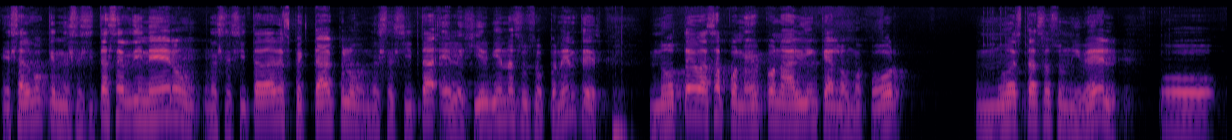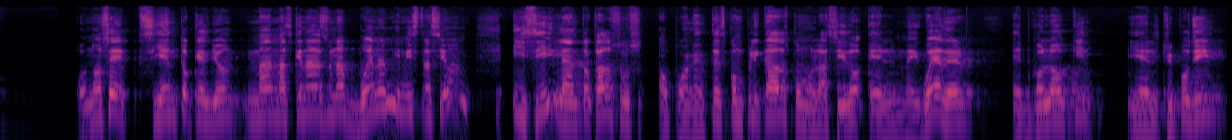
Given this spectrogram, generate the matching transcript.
Es algo que necesita hacer dinero, necesita dar espectáculo, necesita elegir bien a sus oponentes. No te vas a poner con alguien que a lo mejor no estás a su nivel o, no sé, siento que yo más, más que nada es una buena administración. Y sí, le han tocado sus oponentes complicados como lo ha sido el Mayweather, el Golovkin y el Triple G,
